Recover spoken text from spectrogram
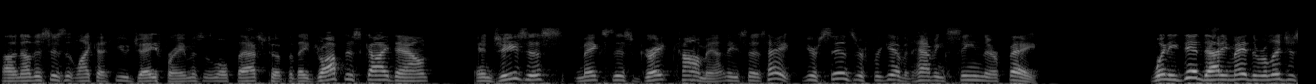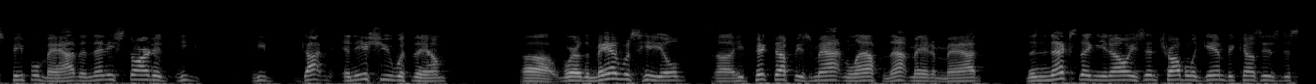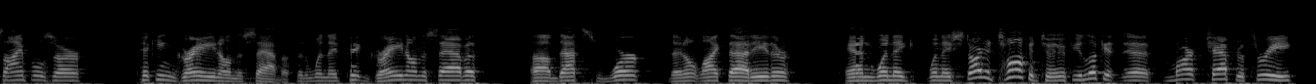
Uh, now, this isn't like a huge A frame, this is a little thatch to it, but they drop this guy down, and Jesus makes this great comment. He says, Hey, your sins are forgiven, having seen their faith. When he did that, he made the religious people mad, and then he started, he, he got an issue with them uh, where the man was healed, uh, he picked up his mat and left, and that made him mad. Then the next thing you know, he's in trouble again because his disciples are picking grain on the Sabbath. And when they pick grain on the Sabbath, um, that's work. They don't like that either. And when they when they started talking to him, if you look at uh, Mark chapter three,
